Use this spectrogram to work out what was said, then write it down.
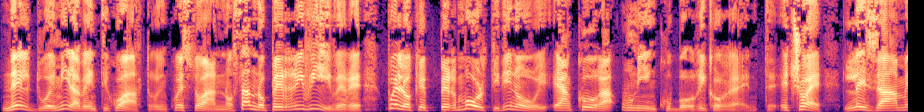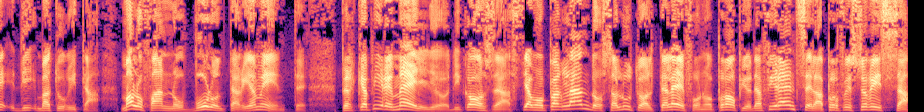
nel 2024, in questo anno, stanno per rivivere quello che per molti di noi è ancora un incubo ricorrente, e cioè l'esame di maturità, ma lo fanno volontariamente. Per capire meglio di cosa stiamo parlando, saluto al telefono proprio da Firenze la professoressa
